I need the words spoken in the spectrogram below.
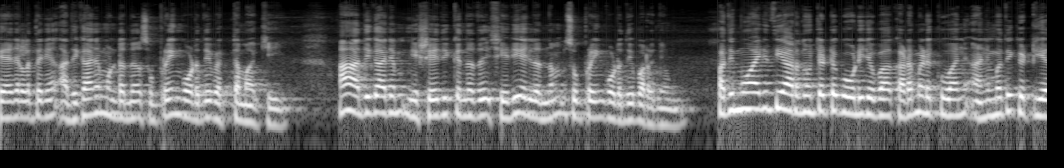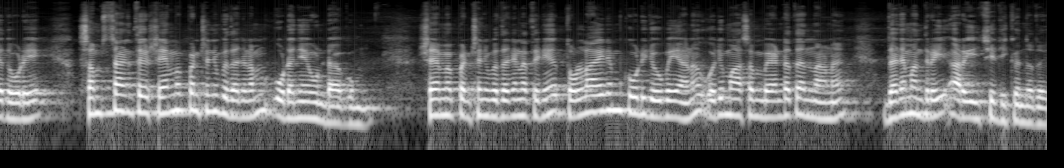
കേരളത്തിന് അധികാരമുണ്ടെന്ന് സുപ്രീം കോടതി വ്യക്തമാക്കി. ആ അധികാരം നിഷേധിക്കുന്നത് ശരിയല്ലെന്നും സുപ്രീം കോടതി പറഞ്ഞു. പതിമൂവായിരത്തി അറുന്നൂറ്റെട്ട് കോടി രൂപ കടമെടുക്കുവാൻ അനുമതി കിട്ടിയതോടെ സംസ്ഥാനത്ത് ക്ഷേമ പെൻഷൻ വിതരണം ഉടനെ ഉണ്ടാകും. ക്ഷേമ പെൻഷൻ വിതരണത്തിന് തൊള്ളായിരം കോടി രൂപയാണ് ഒരു മാസം വേണ്ടതെന്നാണ് ധനമന്ത്രി അറിയിച്ചിരിക്കുന്നത്.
